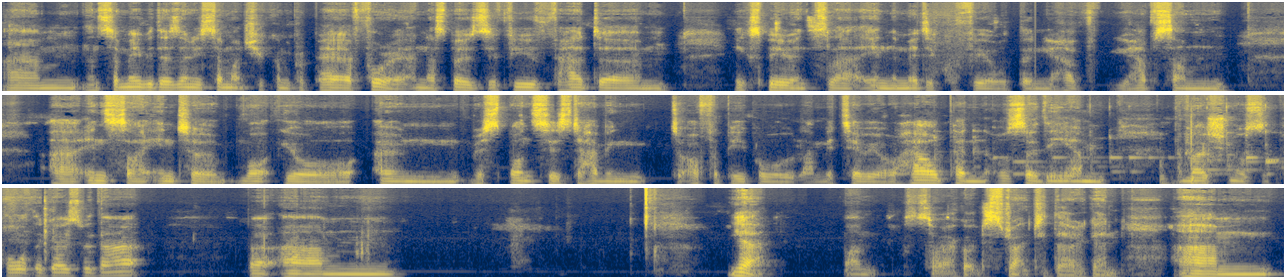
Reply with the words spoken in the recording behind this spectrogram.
Um, and so maybe there's only so much you can prepare for it. And I suppose if you've had um, experience in the medical field, then you have you have some uh, insight into what your own response is to having to offer people like material help and also the um, emotional support that goes with that. But um, yeah, I'm sorry, I got distracted there again. Um,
